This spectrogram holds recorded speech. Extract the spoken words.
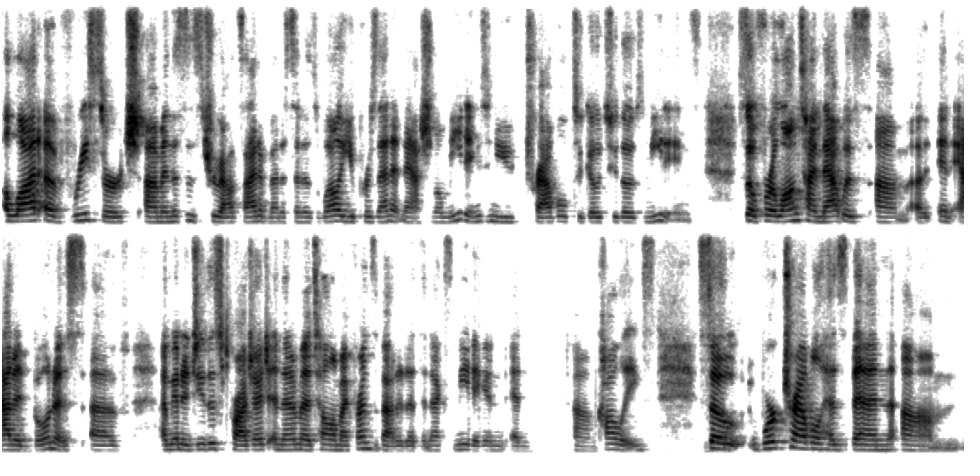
a lot of research um, and this is true outside of medicine as well you present at national meetings and you travel to go to those meetings so for a long time that was um, a, an added bonus of i'm going to do this project and then i'm going to tell all my friends about it at the next meeting and, and um, colleagues. So work travel has been um,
